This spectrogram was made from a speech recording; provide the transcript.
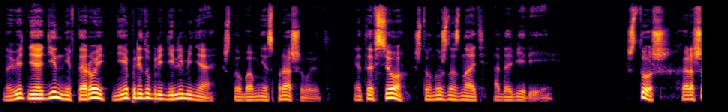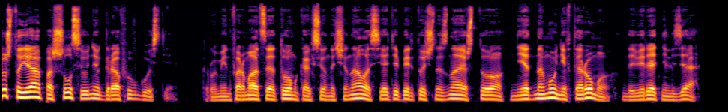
Но ведь ни один, ни второй не предупредили меня, что обо мне спрашивают. Это все, что нужно знать о доверии. Что ж, хорошо, что я пошел сегодня к графу в гости. Кроме информации о том, как все начиналось, я теперь точно знаю, что ни одному, ни второму доверять нельзя.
